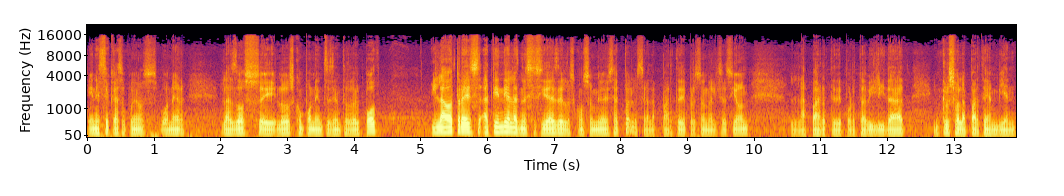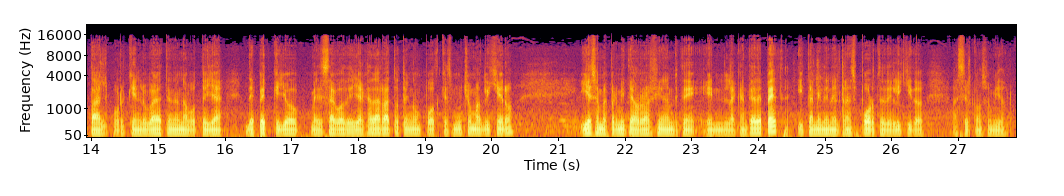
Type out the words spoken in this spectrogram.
en este caso podemos poner las dos, eh, los dos componentes dentro del pod. Y la otra es atiende a las necesidades de los consumidores actuales, o sea, la parte de personalización, la parte de portabilidad, incluso la parte ambiental, porque en lugar de tener una botella de PET que yo me deshago de ella cada rato, tengo un pod que es mucho más ligero y eso me permite ahorrar finalmente en la cantidad de PET y también en el transporte de líquido hacia el consumidor.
